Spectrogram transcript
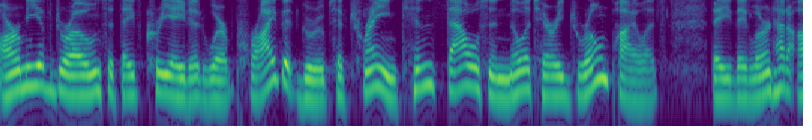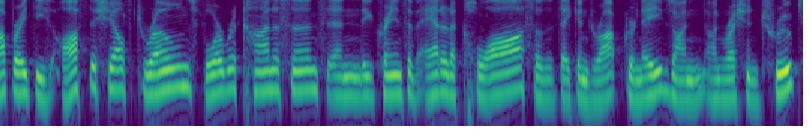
army of drones that they've created where private groups have trained 10,000 military drone pilots. They, they learn how to operate these off the shelf drones for reconnaissance, and the Ukrainians have added a claw so that they can drop grenades on, on Russian troops.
